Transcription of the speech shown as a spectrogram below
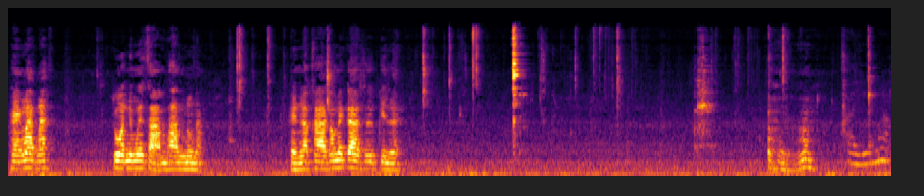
แพงมากนะ ตัวหนึ่งเป็นสามพันนู่นน่ะเห็นราคาก็ไม่กล้าซื้อกินเลย อื้อหือไข่เยอะมาก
